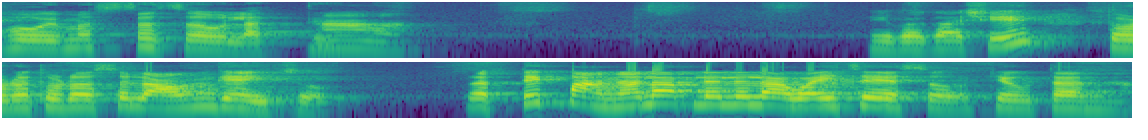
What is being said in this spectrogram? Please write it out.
होय मस्त चव लागते. हा. हे बघा अशी थोडं थोडं असं लावून घ्यायचं. प्रत्येक पानाला आपल्याला लावायचं आहे असं ठेवताना.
